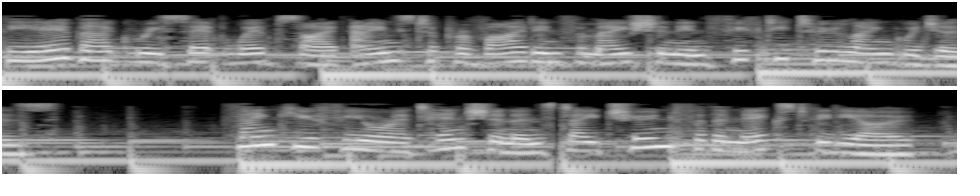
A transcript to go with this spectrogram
The Airbag Reset website aims to provide information in 52 languages. Thank you for your attention and stay tuned for the next video.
